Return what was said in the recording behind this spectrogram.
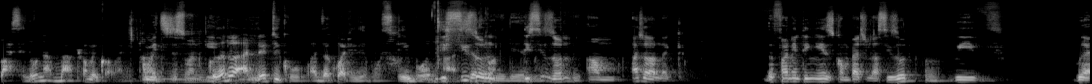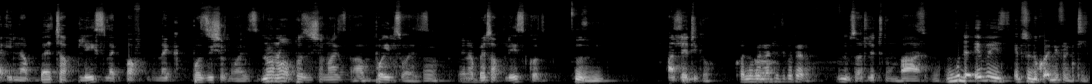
Barcelona back? How many got one? It's just one game. Because that Atletico, Atletico is the most stable. this season, this season, um, actually, like the funny thing is, compared to last season, we've we are in a better place, like perf- like position wise. No, not position wise, um, points wise, in a better place because Who's we? Atletico. Kwani kuna Atletico tena? Mm, so Atletico mbaya. Muda every episode kwa different team.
